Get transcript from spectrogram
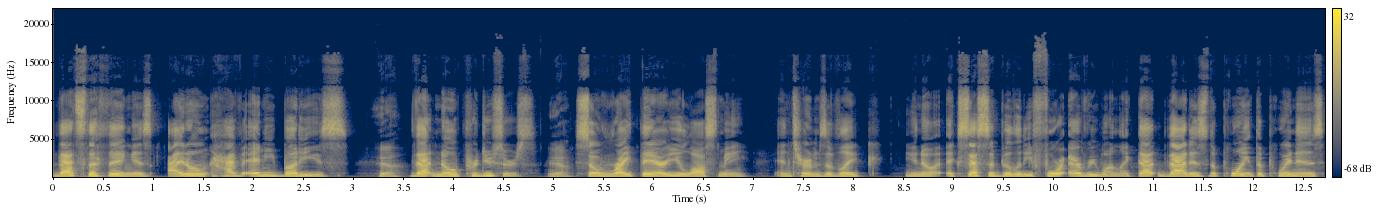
that's the thing is I don't have any buddies yeah, that know producers, yeah, so right there you lost me in terms of like you know accessibility for everyone. Like that that is the point. The point is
